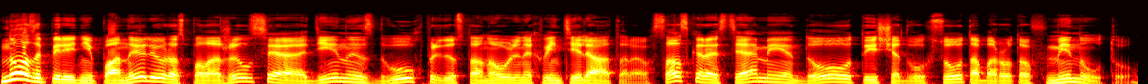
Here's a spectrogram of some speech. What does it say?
Ну а за передней панелью расположился один из двух предустановленных вентиляторов со скоростями до 1200 оборотов в минуту.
